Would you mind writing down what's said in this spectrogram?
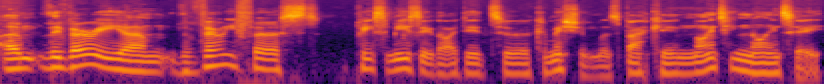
Um, the very, um, the very first piece of music that I did to a commission was back in 1990,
